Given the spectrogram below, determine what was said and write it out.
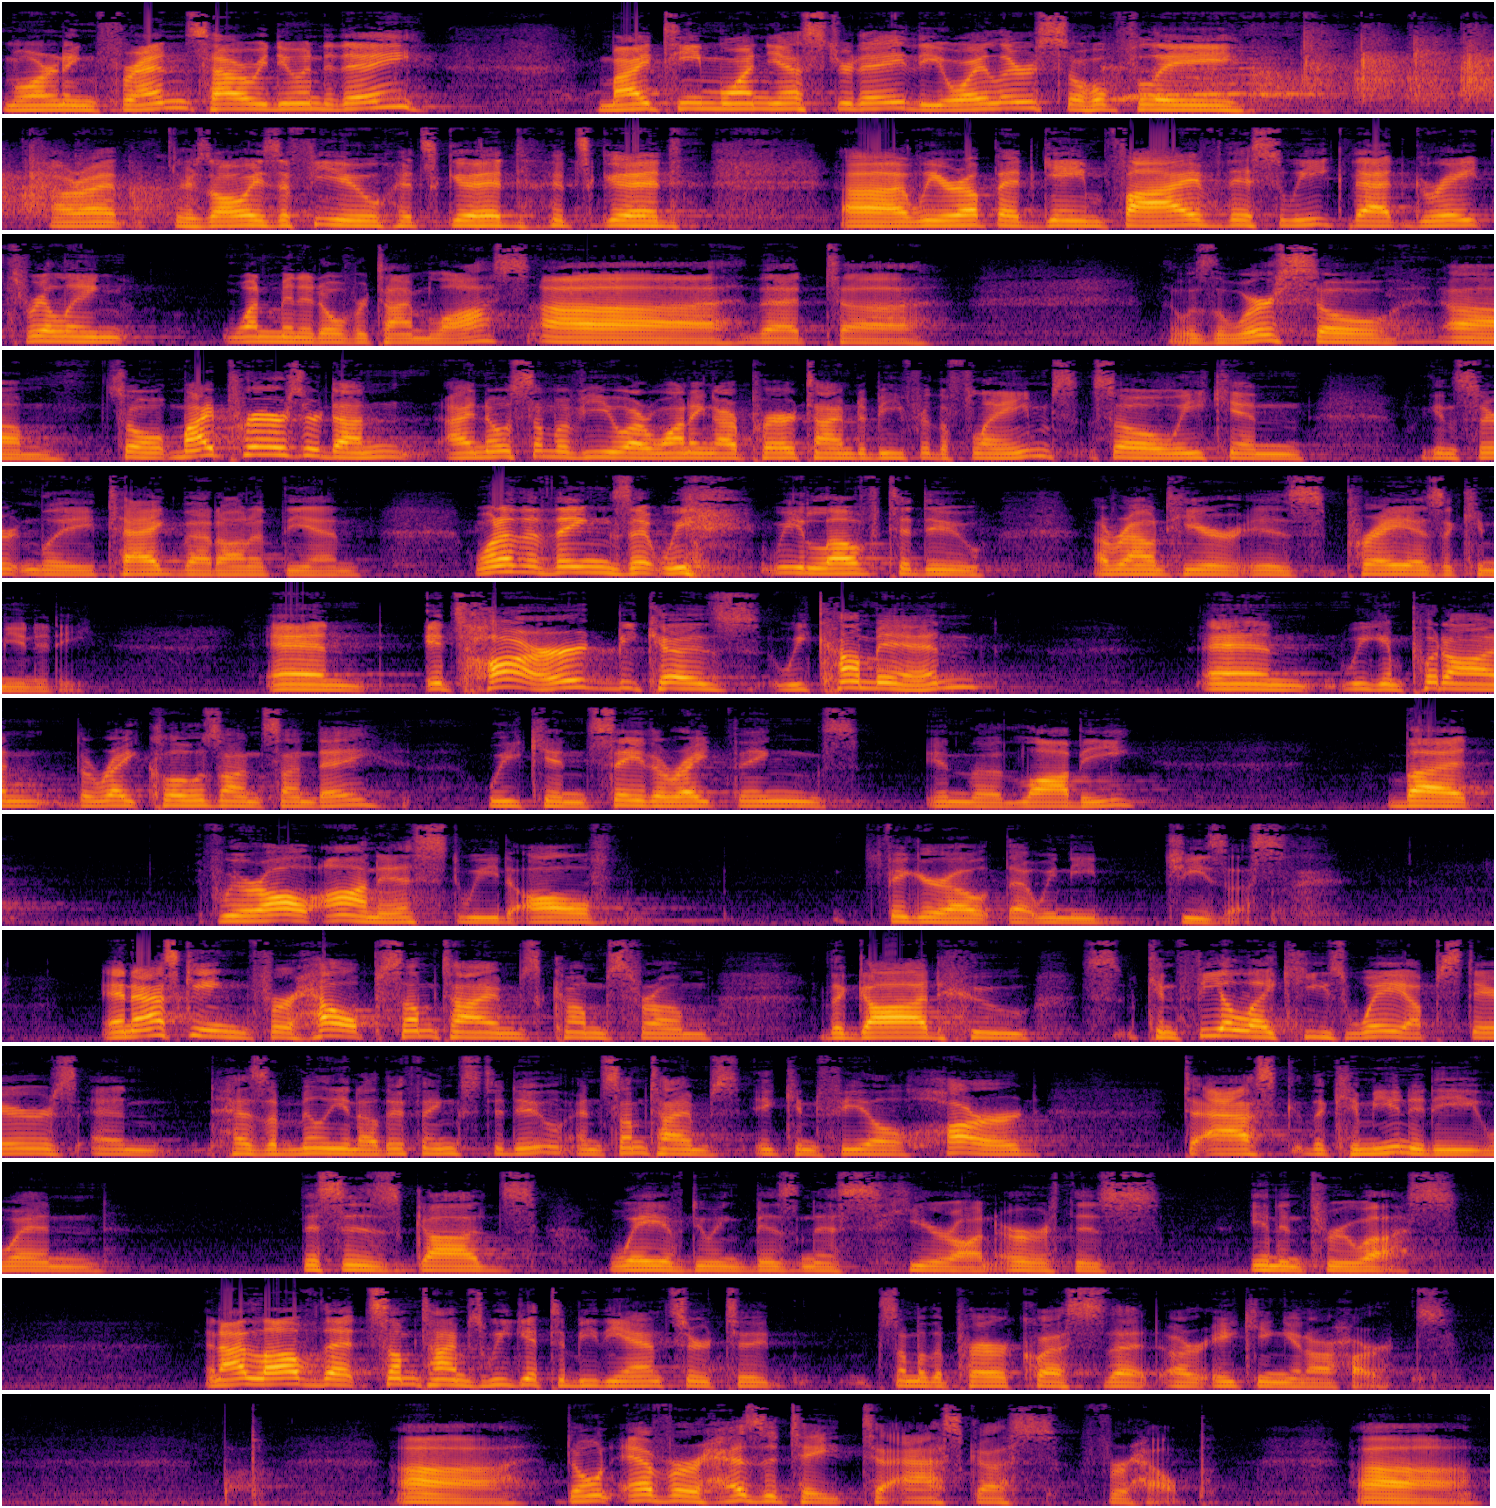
Morning, friends. How are we doing today? My team won yesterday, the Oilers, so hopefully. All right, there's always a few. It's good. It's good. Uh, we are up at game five this week. That great, thrilling one minute overtime loss. Uh, that uh, that was the worst. So, um, so my prayers are done. I know some of you are wanting our prayer time to be for the Flames, so we can we can certainly tag that on at the end. One of the things that we, we love to do around here is pray as a community. And it's hard because we come in and we can put on the right clothes on Sunday. We can say the right things in the lobby. But if we were all honest, we'd all figure out that we need Jesus. And asking for help sometimes comes from the God who can feel like he's way upstairs and has a million other things to do. And sometimes it can feel hard to ask the community when this is God's way of doing business here on earth is in and through us. And I love that sometimes we get to be the answer to some of the prayer requests that are aching in our hearts. Uh, don't ever hesitate to ask us for help. Uh,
